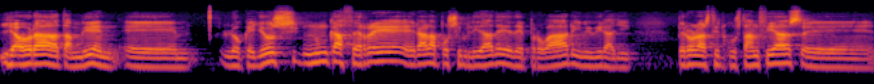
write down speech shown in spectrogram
y ahora también. Lo que yo nunca cerré era la posibilidad de, de probar y vivir allí, pero las circunstancias eh,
